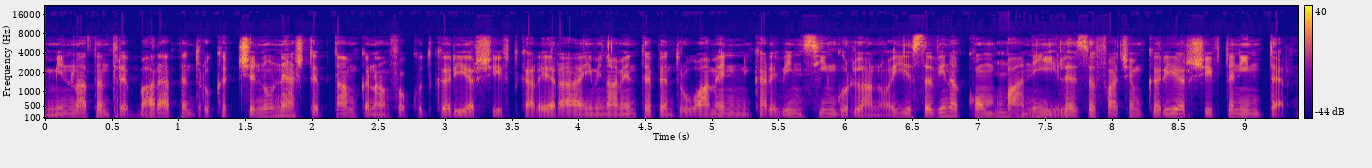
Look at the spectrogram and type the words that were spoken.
minunată întrebarea pentru că ce nu ne așteptam când am făcut career shift, care era eminamente pentru oameni care vin singuri la noi, e să vină companiile să facem career shift în intern.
